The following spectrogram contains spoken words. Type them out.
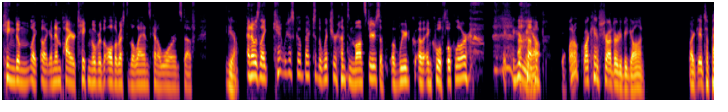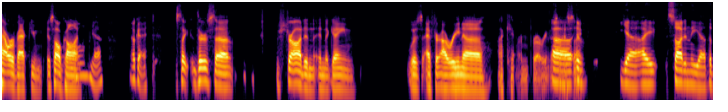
kingdom like like an empire taking over the, all the rest of the lands kind of war and stuff Yeah. and i was like can't we just go back to the witcher hunting monsters of, of weird uh, and cool folklore he- hear me out. Why don't why can't Strahd already be gone? Like it's a power vacuum. It's all gone. Oh, yeah okay It's like there's uh Strahd in in the game was after Irina. I can't remember Irina's uh last name. yeah i saw it in the uh the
